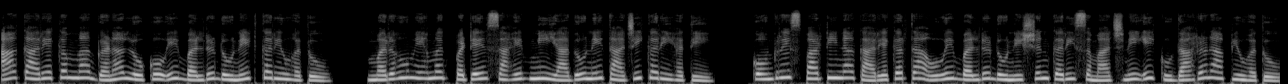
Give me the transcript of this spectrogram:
આ કાર્યક્રમમાં ઘણા લોકોએ બલ્ડ ડોનેટ કર્યું હતું. મરહુમ અહેમદ પટેલ સાહેબની યાદોને તાજી કરી હતી. કોંગ્રેસ પાર્ટીના કાર્યકર્તાઓએ બ્લડ ડોનેશન કરી સમાજને એક ઉદાહરણ આપ્યું હતું.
